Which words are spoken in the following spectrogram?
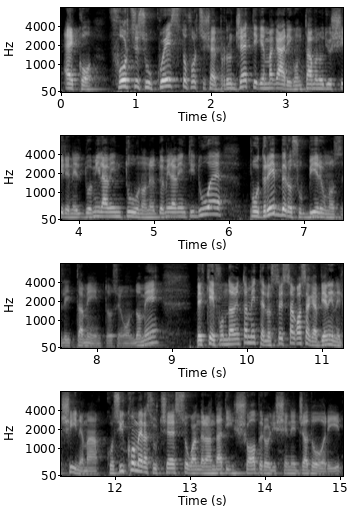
Ecco, forse su questo, forse cioè progetti che magari contavano di uscire nel 2021, nel 2022, potrebbero subire uno slittamento, secondo me. Perché fondamentalmente è la stessa cosa che avviene nel cinema. Così come era successo quando erano andati in sciopero gli sceneggiatori.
